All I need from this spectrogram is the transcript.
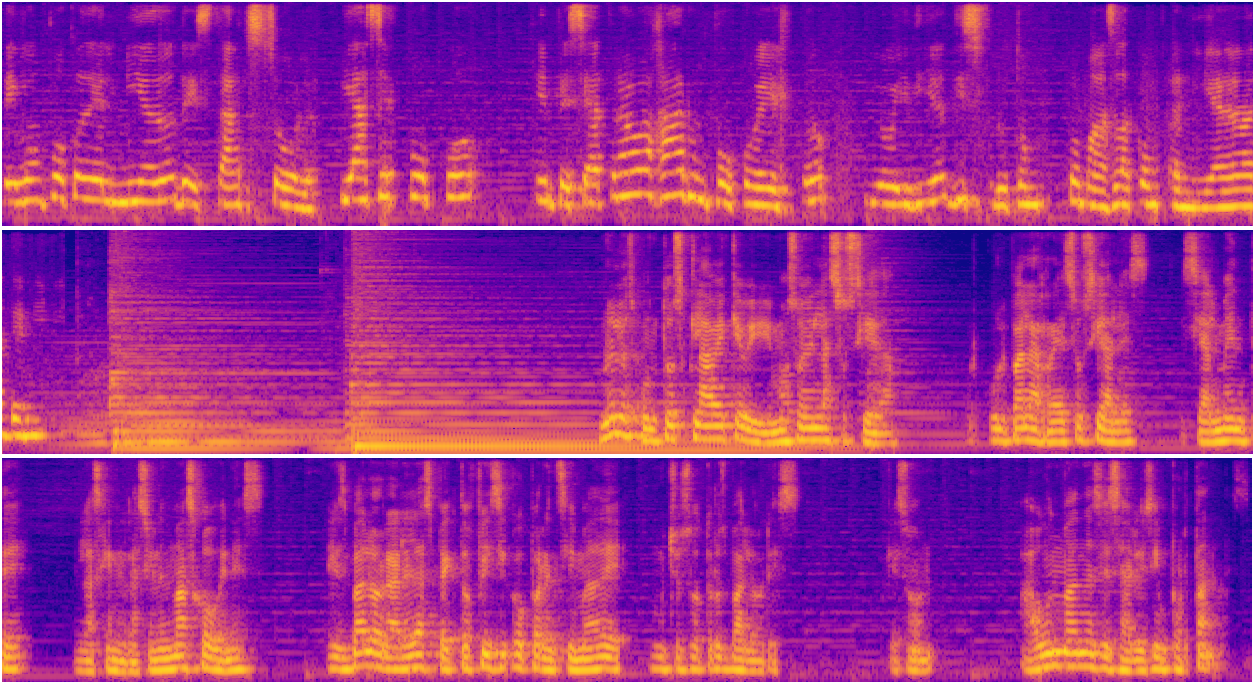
tengo un poco del miedo de estar sola. Y hace poco empecé a trabajar un poco esto y hoy día disfruto un poco más la compañía de mi. Uno de los puntos clave que vivimos hoy en la sociedad, por culpa de las redes sociales, especialmente en las generaciones más jóvenes, es valorar el aspecto físico por encima de muchos otros valores que son aún más necesarios e importantes.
